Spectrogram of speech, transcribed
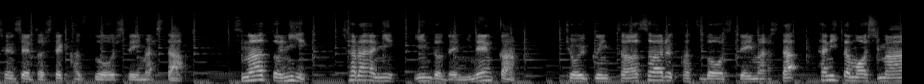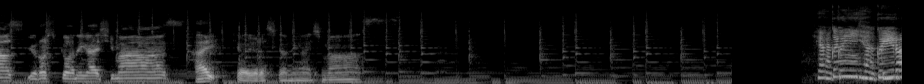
先生として活動をしていました。その後にさらにインドで2年間教育に携わる活動をしていました。谷と申します。よろしくお願いします。はい今日はよろしくお願いします100人100色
